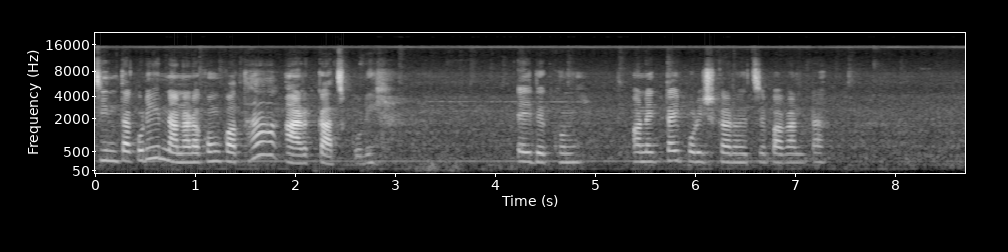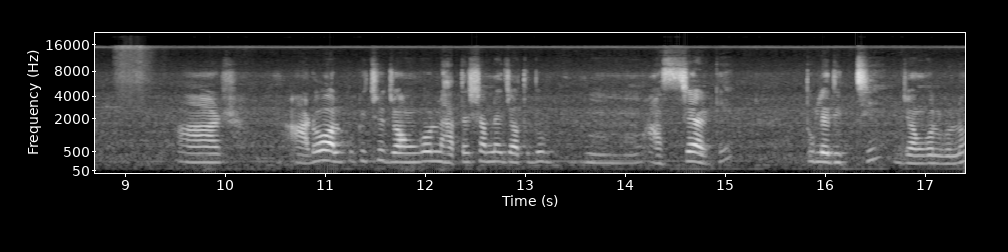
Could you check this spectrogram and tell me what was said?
চিন্তা করি, নানা রকম কথা আর কাজ করি। এই দেখুন, অনেকটাই পরিষ্কার হয়েছে বাগানটা। আর আরও অল্প কিছু জঙ্গল হাতের সামনে যতদূর আসছে আর কি, তুলে দিচ্ছি জঙ্গলগুলো।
